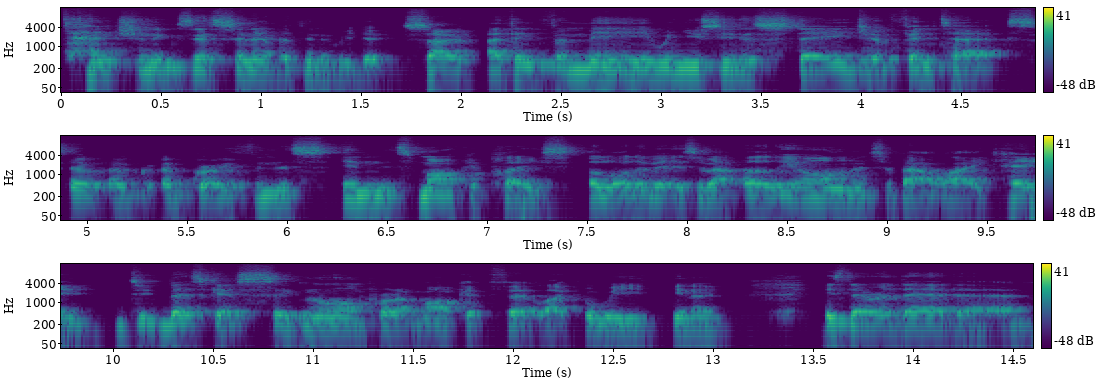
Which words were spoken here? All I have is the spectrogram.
tension exists in everything that we do. So I think for me, when you see the stage of fintechs of, of, of, growth in this in this marketplace, a lot of it is about early on. It's about like, hey, do, let's get signal on product market fit. Like, are we, you know, is there a there there?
